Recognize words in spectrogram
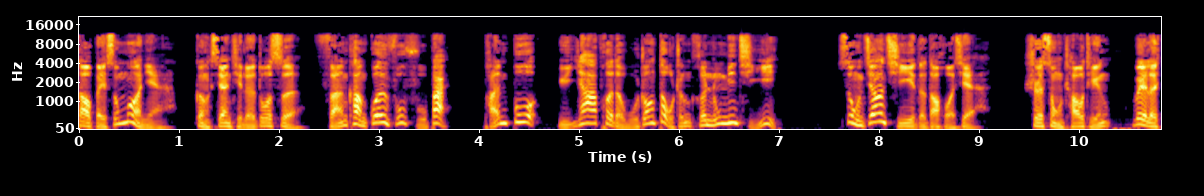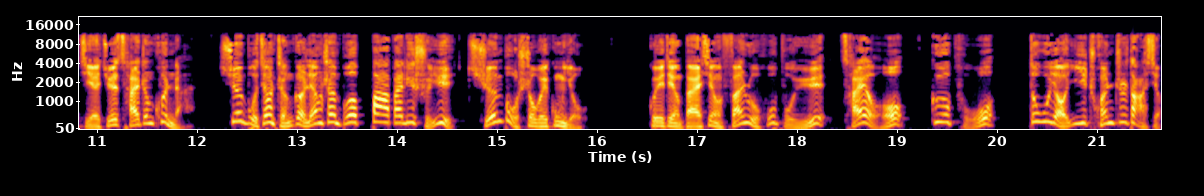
到北宋末年，更掀起了多次反抗官府腐败、盘剥与压迫的武装斗争和农民起义。宋江起义的导火线是宋朝廷为了解决财政困难，宣布将整个梁山泊八百里水域全部收为公有，规定百姓凡入湖捕鱼、采藕、割蒲，都要依船只大小，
